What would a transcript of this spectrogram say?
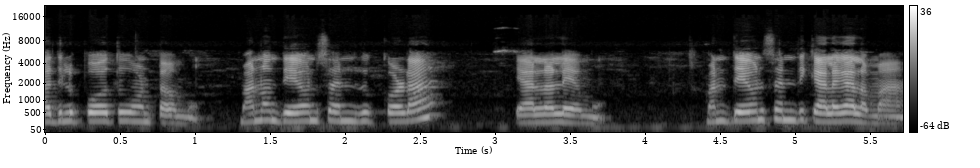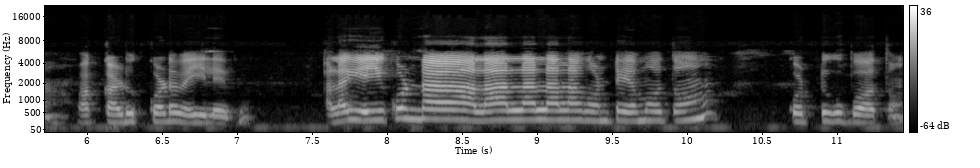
కదిలిపోతూ ఉంటాము. మనం దేవుని సన్నిధికి కూడా వెళ్ళలేము. మన దేవుని సన్నిధికి వెళ్ళగలమా? ఒక్క అడుగు కూడా వేయలేము అలా వేయకుండా అలా అలా అలా ఉంటే ఏమవుతాం? కొట్టుకుపోతాం.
